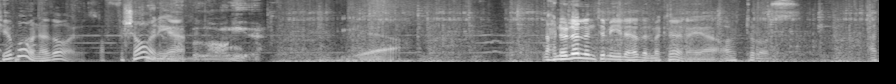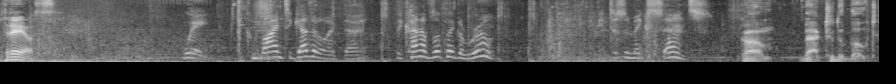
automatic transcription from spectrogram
Shibon, I thought. For sure, yeah. belong here. Yeah. نحن لا ننتمي إلى هذا المكان يا اتروس اتريوس Wait, combined together like that, they kind of look like a room. It doesn't make sense. Come, back to the boat.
